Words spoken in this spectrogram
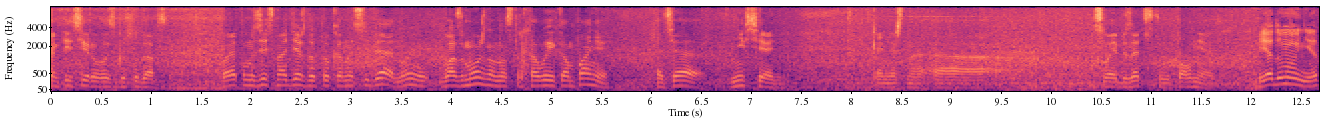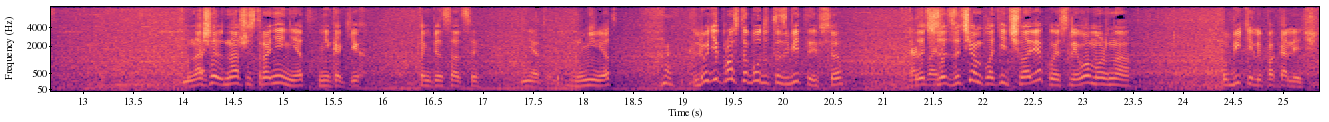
компенсировалось государством. Поэтому здесь надежда только на себя, ну и, возможно, на страховые компании, хотя не все они, конечно, а, свои обязательства выполняют. Я думаю, нет. В нашей, в нашей стране нет никаких компенсаций. Нет. Нет. Люди просто будут избиты и все. Зачем, зачем платить человеку, если его можно убить или покалечить?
